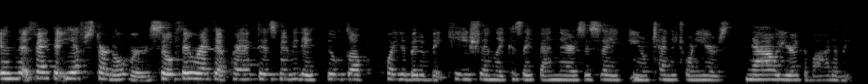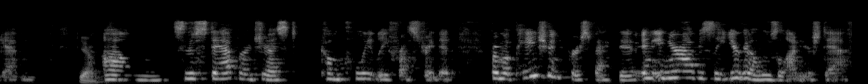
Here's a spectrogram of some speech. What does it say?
and the fact that you have to start over. So if they were at that practice, maybe they've built up quite a bit of vacation, like because they've been there, as I say, you know, 10 to 20 years. Now you're at the bottom again. Yeah. Um, so the staff are just completely frustrated. From a patient perspective, and, and you're obviously you're going to lose a lot of your staff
